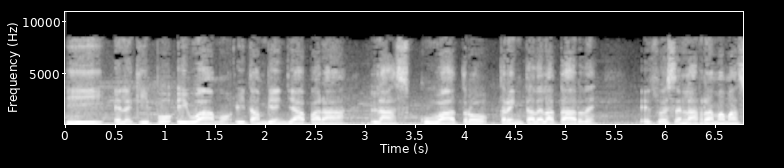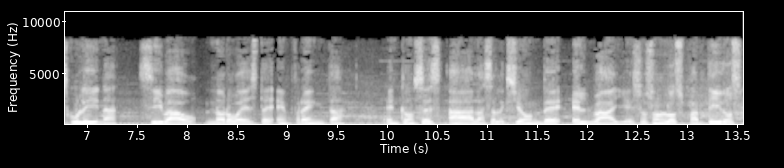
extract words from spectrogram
y el equipo Iguamo y también ya para las 4.30 de la tarde eso es en la rama masculina, Cibao Noroeste enfrenta entonces a la selección de El Valle. Esos son los partidos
